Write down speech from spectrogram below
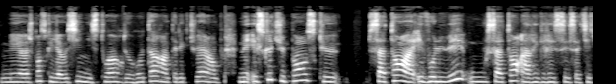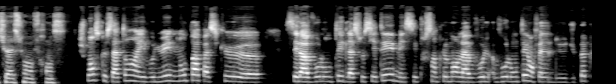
mais euh, je pense qu'il y a aussi une histoire de retard intellectuel un peu. Mais est-ce que tu penses que ça tend à évoluer ou ça tend à régresser cette situation en France? Je pense que ça tend à évoluer, non pas parce que euh, c'est la volonté de la société, mais c'est tout simplement la volonté en fait du, peuple.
